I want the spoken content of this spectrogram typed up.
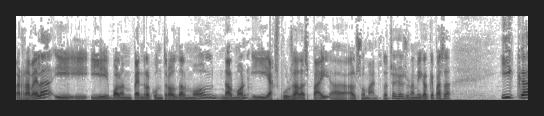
es revela i, i, i volen prendre el control del món, del món i expulsar l'espai eh, als humans. Doncs això és una mica el que passa i que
